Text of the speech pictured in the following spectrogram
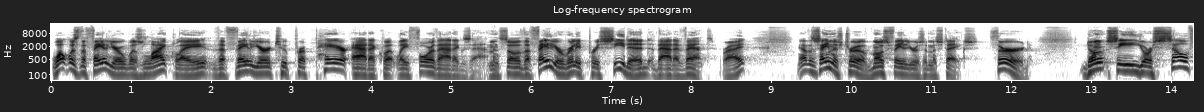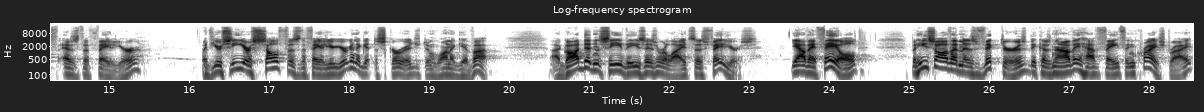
what was the failure was likely the failure to prepare adequately for that exam. And so the failure really preceded that event, right? Now, the same is true of most failures and mistakes. Third, don't see yourself as the failure if you see yourself as the failure, you're going to get discouraged and want to give up. Uh, God didn't see these Israelites as failures. Yeah, they failed, but He saw them as victors because now they have faith in Christ, right?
